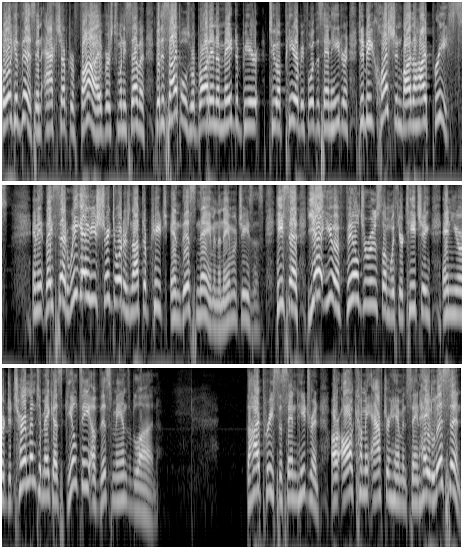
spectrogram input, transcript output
But look at this in Acts chapter 5, verse 27. The disciples were brought in and made to appear, to appear before the Sanhedrin to be questioned by the high priests. And it, they said, We gave you strict orders not to preach in this name, in the name of Jesus. He said, Yet you have filled Jerusalem with your teaching, and you are determined to make us guilty of this man's blood. The high priest, the Sanhedrin, are all coming after him and saying, Hey, listen,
